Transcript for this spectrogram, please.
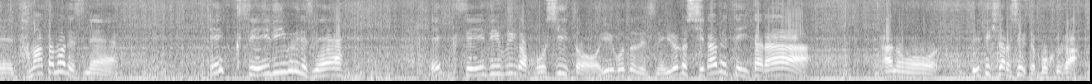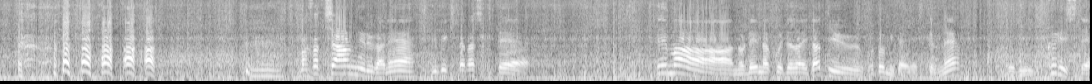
でたまたまですね XADV ですね。XADV が欲しいということでですねいろいろ調べていたらあの出てきたらしいんですよ僕が。マサチャンネルがね出てきたらしくて。でまああの連絡をいただいたということみたいですけどね。でびっくりして。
